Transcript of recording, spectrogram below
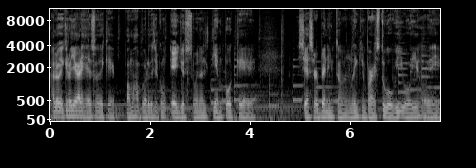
a lo que quiero llegar es eso de que vamos a poder decir como ellos suena el tiempo que Chester Bennington en Linkin Park estuvo vivo, hijo, y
